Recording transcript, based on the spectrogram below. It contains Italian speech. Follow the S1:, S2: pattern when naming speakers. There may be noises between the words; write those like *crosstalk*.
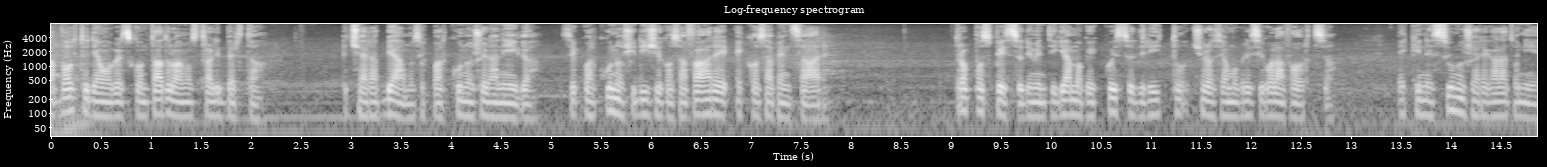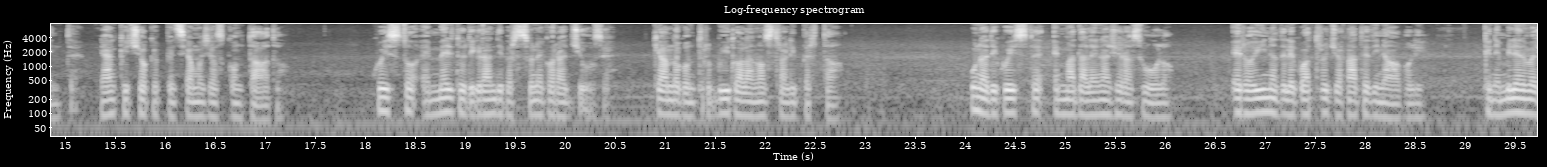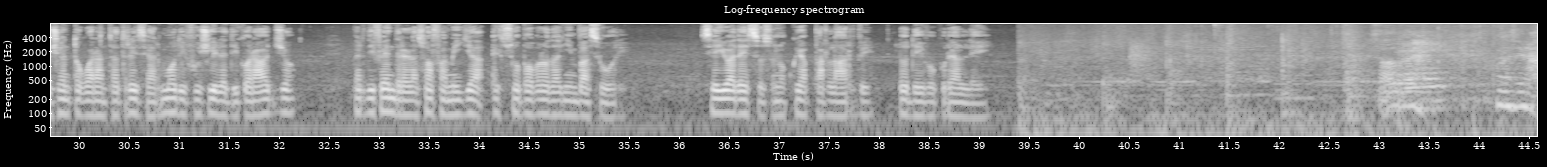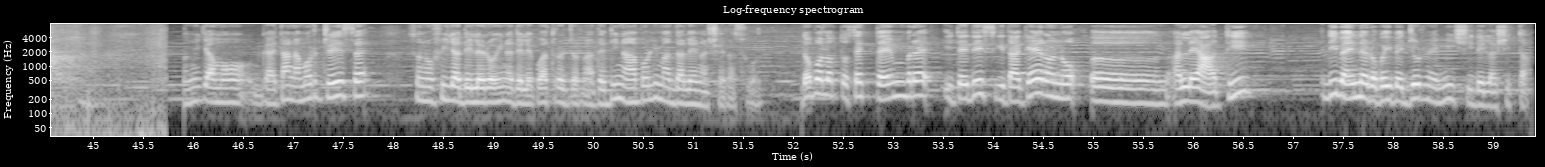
S1: A volte diamo per scontato la nostra libertà e ci arrabbiamo se qualcuno ce la nega, se qualcuno ci dice cosa fare e cosa pensare. Troppo spesso dimentichiamo che questo diritto ce lo siamo presi con la forza e che nessuno ci ha regalato niente, neanche ciò che pensiamo sia scontato. Questo è merito di grandi persone coraggiose che hanno contribuito alla nostra libertà. Una di queste è Maddalena Cerasuolo, eroina delle quattro giornate di Napoli, che nel 1943 si armò di fucile e di coraggio per difendere la sua famiglia e il suo popolo dagli invasori. Se io adesso sono qui a parlarvi, lo devo pure a lei.
S2: Salve. Buonasera.
S3: Mi chiamo Gaetana Morgese, sono figlia dell'eroina delle quattro giornate di Napoli, Maddalena Cerasuolo. Dopo l'8 settembre i tedeschi da che erano eh, alleati divennero poi i peggiori nemici della città.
